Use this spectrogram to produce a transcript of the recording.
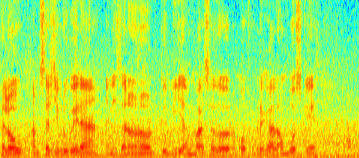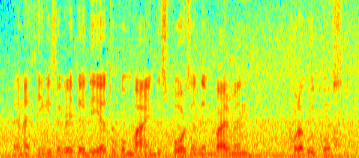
Hello, I'm Sergi Bruguera and it's an honor to be ambassador of Regala un Bosque and I think it's a great idea to combine the sports and the environment for a good cause.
